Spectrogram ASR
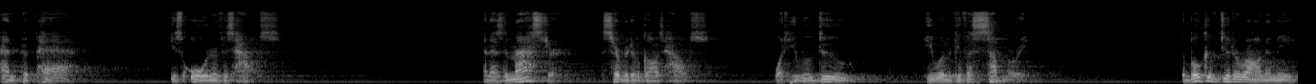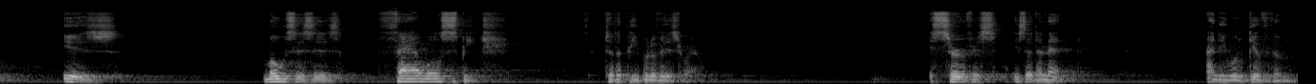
and prepare his order of his house. And as the master, servant of God's house, what he will do, he will give a summary. The book of Deuteronomy is Moses' farewell speech to the people of Israel. His service is at an end, and he will give them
